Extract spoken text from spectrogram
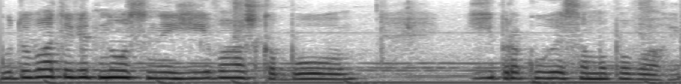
Будувати відносини їй важко, бо їй бракує самоповаги.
